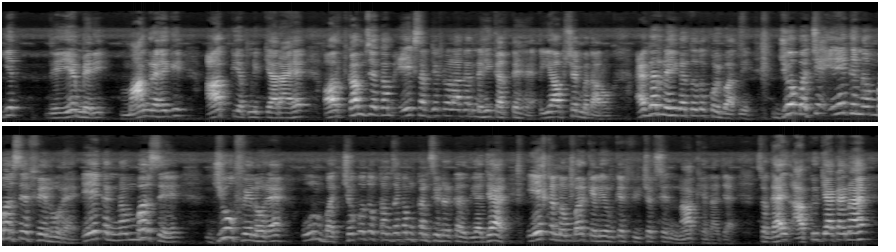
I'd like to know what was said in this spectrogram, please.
ये ये मेरी मांग रहेगी। आपकी अपनी क्या राय है? और कम से कम एक सब्जेक्ट वाला अगर नहीं करते हैं, ये ऑप्शन बता रहा हूँ। अगर नहीं करते तो कोई बात नहीं। जो बच्चे एक नंबर से फेल हो रहे हैं, एक नंबर से जो फेल हो रहे हैं, उन बच्चों को तो कम से कम कंसीडर कर दिया जाए। एक नंबर के लिए उनके फ्यूचर से ना खेला जाए। सो so गाइज़ आपको क्या कहना है?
